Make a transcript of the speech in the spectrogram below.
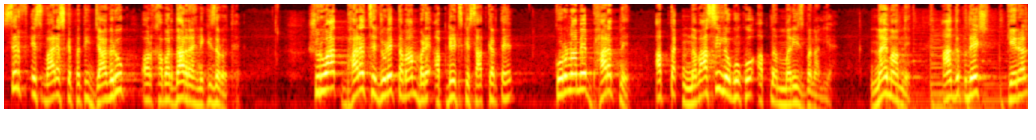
सिर्फ़ इस वायरस के प्रति जागरूक और खबरदार रहने की ज़रूरत है। शुरुआत भारत से जुड़े तमाम बड़े अपडेट्स के साथ करते हैं। कोरोना में भारत ने अब तक नवासी लोगों को अपना मरीज़ बना लिया है। नए मामले, आंध्र प्रदेश, केरल,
